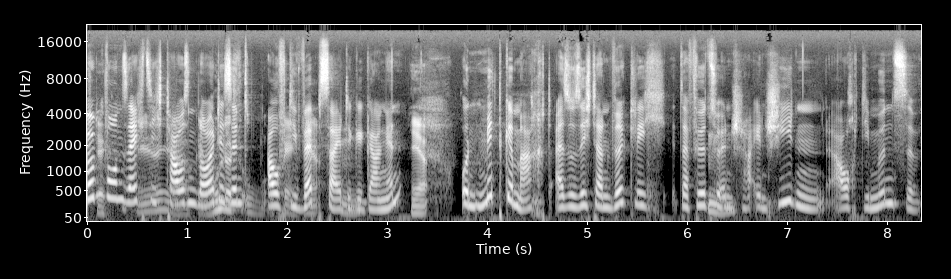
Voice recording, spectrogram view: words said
richtig- 165.000 Ja, ja, Leute 100 sind oh, auf okay, die ja. Webseite Mhm. gegangen Ja. und mitgemacht, also sich dann wirklich dafür Mhm. zu entsche- entschieden, auch die Münze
